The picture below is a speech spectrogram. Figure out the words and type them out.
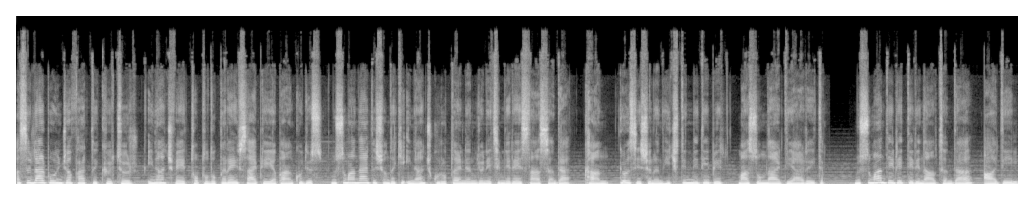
Asırlar boyunca farklı kültür, inanç ve topluluklara ev sahipliği yapan Kudüs, Müslümanlar dışındaki inanç gruplarının yönetimleri esnasında kan, gözyaşının hiç dinmediği bir mazlumlar diyarıydı. Müslüman devletlerin altında adil,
